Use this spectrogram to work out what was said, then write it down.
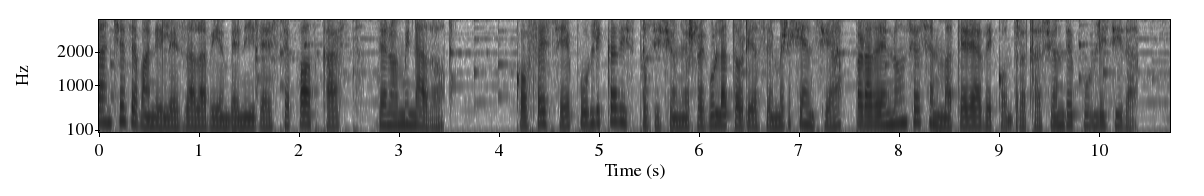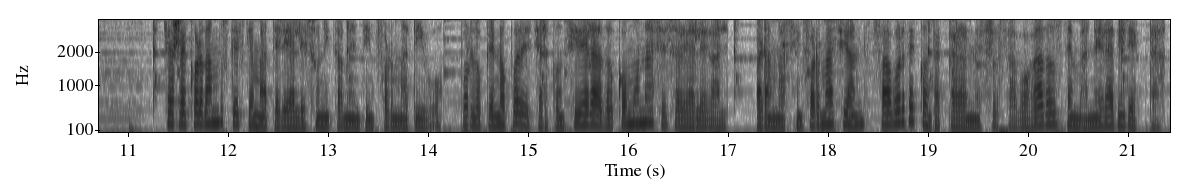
Sánchez de Bani les da la bienvenida a este podcast denominado COFESE publica disposiciones regulatorias de emergencia para denuncias en materia de contratación de publicidad. Les recordamos que este material es únicamente informativo, por lo que no puede ser considerado como una asesoría legal. Para más información, favor de contactar a nuestros abogados de manera directa.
